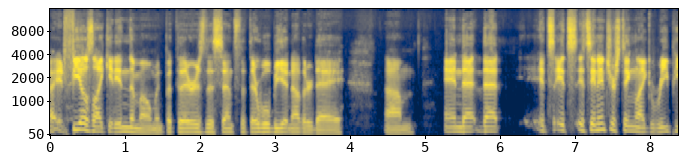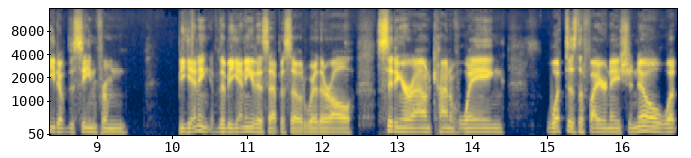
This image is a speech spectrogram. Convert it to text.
uh, it feels like it in the moment, but there is this sense that there will be another day. Um, and that, that it's, it's, it's an interesting like repeat of the scene from beginning of the beginning of this episode where they're all sitting around kind of weighing what does the fire nation know what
